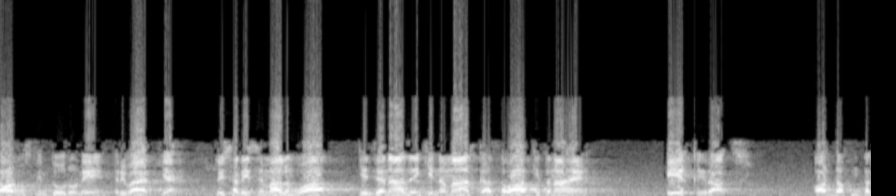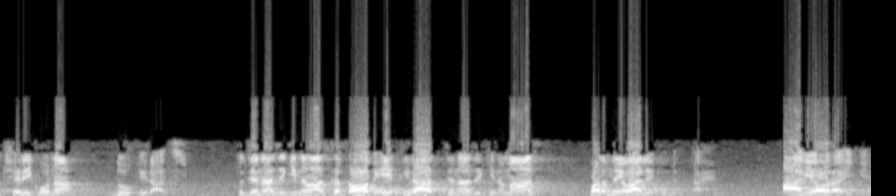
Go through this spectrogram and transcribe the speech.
اور مسلم دونوں نے روایت کیا ہے۔ تو اس حدیث سے معلوم ہوا کہ جنازے کی نماز کا ثواب کتنا ہے؟ ایک قیراط اور دفن تک شریک ہونا دو قیراط تو جنازے کی نماز کا ثواب ایک ہی رات جنازے کی نماز پڑھنے والے کو ملتا ہے۔ آگے اور آئیے۔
